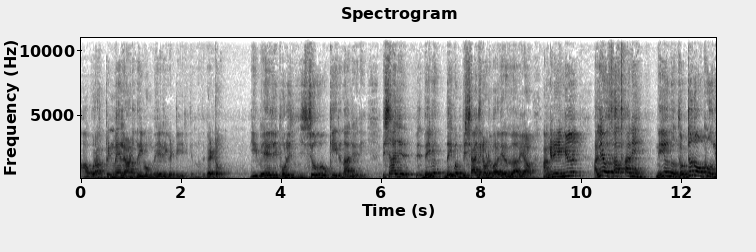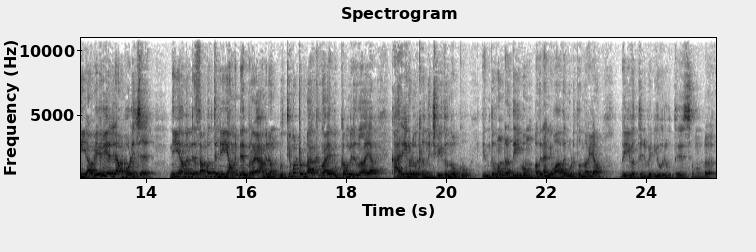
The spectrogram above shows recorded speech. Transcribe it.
ആ ഉറപ്പിന്മേലാണ് ദൈവം വേലി കെട്ടിയിരിക്കുന്നത്. കേട്ടോ? ഈ വേലി പൊളിച്ചു നോക്കിയിരുന്നാലും വരി പിശാജ് ദൈവ ദൈവം പിശാജിനോട് പറഞ്ഞത് അറിയാം? അങ്ങനെയെങ്കിൽ അല്ലയോ സാത്താനെ നീ ഒന്ന് തൊട്ടു നോക്കൂ നീ ആ വേലിയെല്ലാം പൊളിച്ച് നീ അവന്റെ സമ്പത്തിനെയും അവന്റെ അവനും ബുദ്ധിമുട്ടുണ്ടാക്കുന്നതായ ദുഃഖം വരുന്നതായ കാര്യങ്ങളൊക്കെ ഒന്ന് ചെയ്തു നോക്കൂ. എന്തുകൊണ്ട് ദൈവം അതിന് അനുവാദം കൊടുത്തെന്നറിയാം? ദൈവത്തിന് വലിയൊരു ഉദ്ദേശമുണ്ട്.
